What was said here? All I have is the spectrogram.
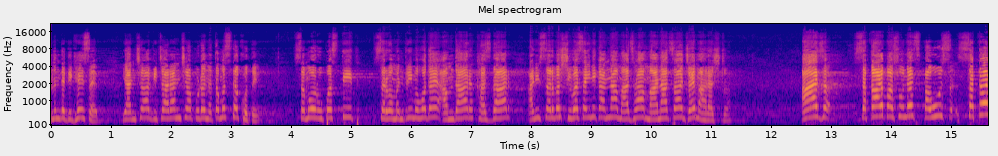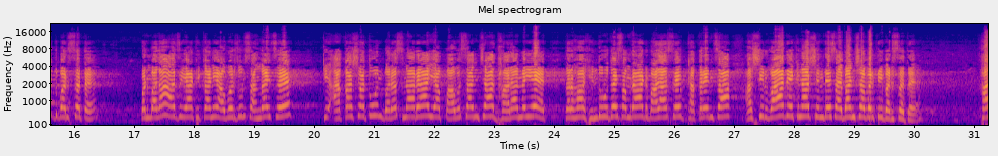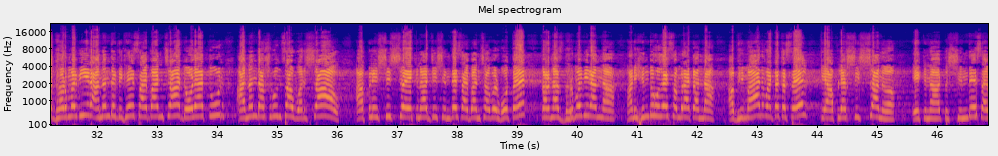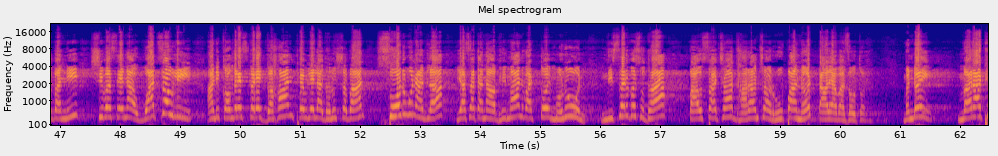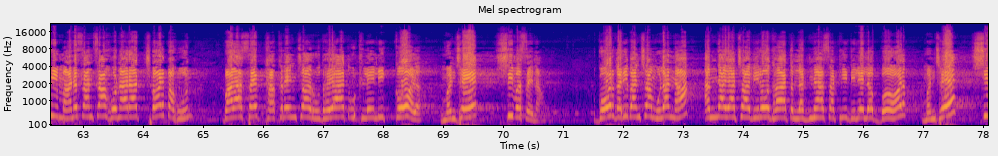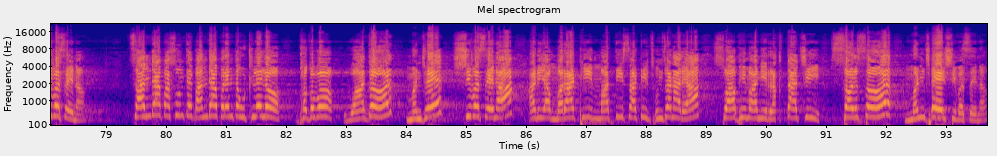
आनंद दिघे साहेब. यांच्या विचारांच्या पुढे नतमस्तक होते. समोर उपस्थित सर्व मंत्री महोदय आमदार खासदार आणि सर्व शिवसैनिकांना माझा मानाचा जय महाराष्ट्र. आज सकाळपासूनच पाऊस सतत बरसत आहे. पण मला आज या ठिकाणी आवर्जून सांगायचंय की आकाशातून बरसणाऱ्या या पावसांच्या धारा नाही आहेत तर हा हिंदू हृदय सम्राट बाळासाहेब ठाकरेंचा आशीर्वाद एकनाथ शिंदे साहेबांच्या वरती बरसत आहे. हा धर्मवीर आनंद दिघे साहेबांच्या डोळ्यातून आनंदाश्रूंचा वर्षाव आपले शिष्य एकनाथजी शिंदे साहेबांच्यावर होत आहे. कारण आज धर्मवीरांना आणि हिंदू हृदय सम्राटांना अभिमान वाटत असेल की आपल्या शिष्यानं एकनाथ शिंदे साहेबांनी शिवसेना वाचवली आणि काँग्रेसकडे गहाण ठेवलेला धनुष्यबाण सोडवून आणला याचा त्यांना अभिमान वाटतोय म्हणून निसर्ग सुद्धा पावसाच्या धारांच्या रूपानं टाळ्या वाजवतोय. मंडळी मराठी माणसांचा होणारा छळ पाहून बाळासाहेब ठाकरेंच्या हृदयात उठलेली कळ म्हणजे शिवसेना. गोरगरिबांच्या मुलांना अन्यायाच्या विरोधात लढण्यासाठी दिलेलं बळ म्हणजे शिवसेना. चांद्यापासून ते बांद्यापर्यंत उठलेलं भगव वादळ म्हणजे शिवसेना आणि या मराठी मातीसाठी झुंजणाऱ्या स्वाभिमानी रक्ताची सळसळ म्हणजे शिवसेना.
